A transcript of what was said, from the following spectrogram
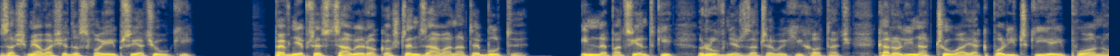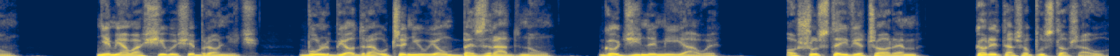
Zaśmiała się do swojej przyjaciółki. Pewnie przez cały rok oszczędzała na te buty. Inne pacjentki również zaczęły chichotać. Karolina czuła, jak policzki jej płoną. Nie miała siły się bronić. Ból biodra uczynił ją bezradną. Godziny mijały. O szóstej wieczorem korytarz opustoszał.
